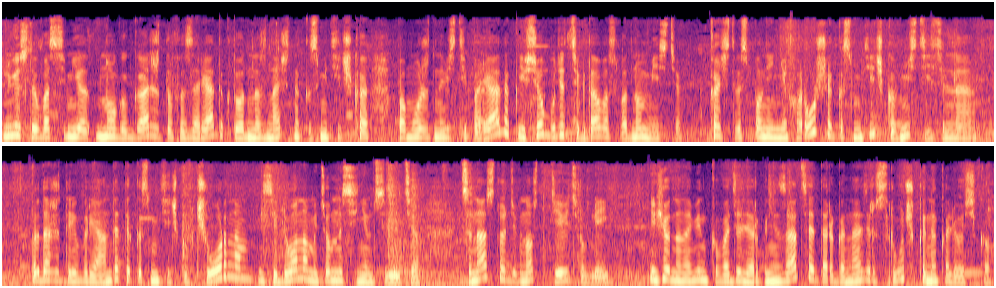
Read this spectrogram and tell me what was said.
Ну, если у вас в семье много гаджетов и зарядок, то однозначно косметичка поможет навести порядок, и все будет всегда у вас в одном месте. Качество исполнения хорошее, косметичка вместительная. В продаже три варианта. Это косметичка в черном, зеленом и темно-синем цвете. Цена 199 рублей. Еще одна новинка в отделе организации – это органайзер с ручкой на колесиках.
